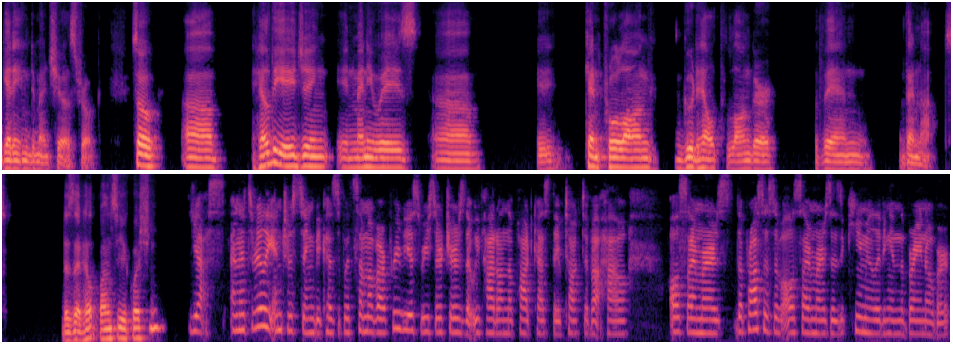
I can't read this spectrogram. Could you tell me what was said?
getting dementia or stroke. So uh, healthy aging in many ways uh, can prolong good health longer than than not. Does that help answer your question? Yes, and it's really interesting because with some of our previous researchers that we've had on the podcast, they've talked about how Alzheimer's, the process of Alzheimer's is accumulating in the brain over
